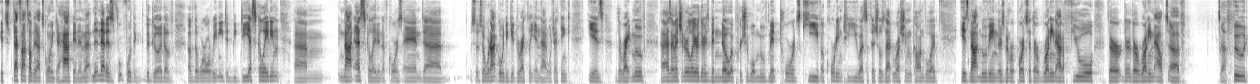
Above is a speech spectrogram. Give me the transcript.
it's that's not something that's going to happen, and that, and that is for, for the, the good of of the world. We need to be de-escalating, um, not escalating, of course, and. Uh, so, so we're not going to get directly in that, which I think is the right move. Uh, as I mentioned earlier, there has been no appreciable movement towards Kiev, according to U.S. officials. That Russian convoy is not moving. There's been reports that they're running out of fuel. They're they're, they're running out of uh, food.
